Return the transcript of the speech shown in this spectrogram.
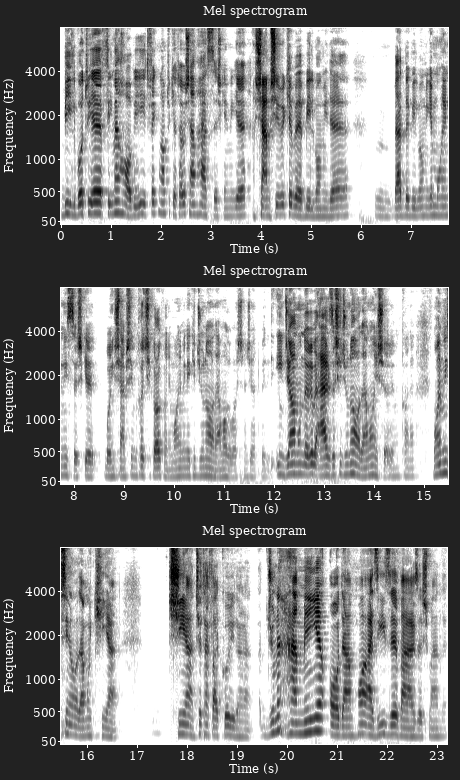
بیلبو توی فیلم هابیت. فکر می‌کنم تو کتابش هم هستش که میگه شمشیر رو که به بیلبو میده. بعد به بیلبو میگه مهم نیستش که با این شمشیر می‌خوای چیکار کنی. مهم اینه که جون آدما رو باش نجات بدی. اینجا همون داره به ارزش جون آدما اشاره می‌کنه. مهم نیست این آدما کیان. چیان؟ چه تفکری دارن؟ جون همه آدم ها عزیز و ارزشمنده.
